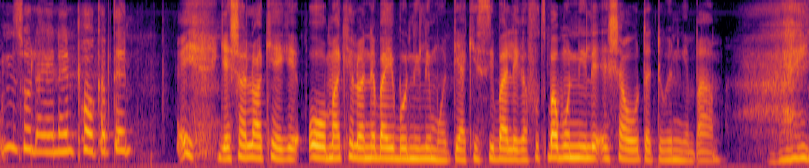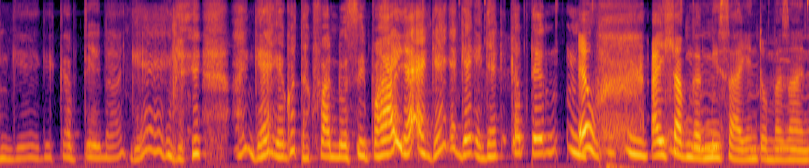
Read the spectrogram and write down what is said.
nizola yena inpho Kapteni Ey ngesha lwakhe ke omakhelwane bayibonile imoto yakhe sibaleka futhi babonile eshawa udadewenu ngempama. Hayi ngeke Kapteni angeke hayi ngeke kodwa kufana noSipho hayi hayi, ngeke ngeke ngeke Kapteni Ew ayihlabi ngakumisa ke intombazane.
